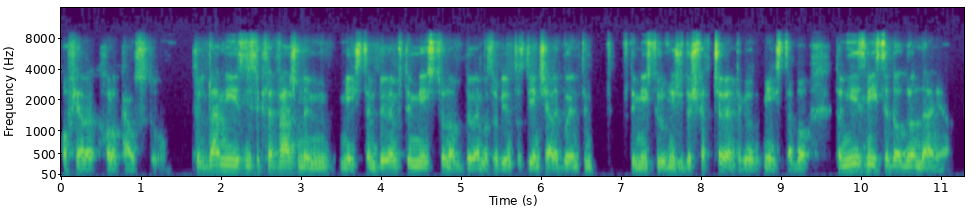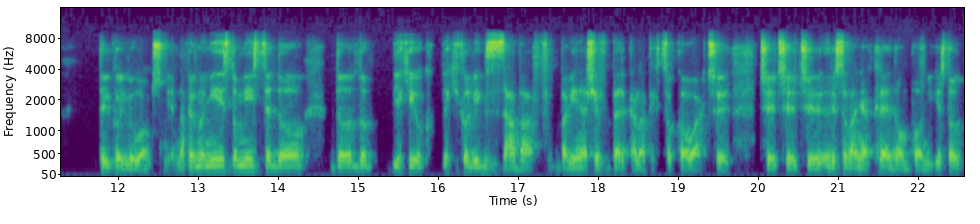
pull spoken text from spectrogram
ofiar Holokaustu, który dla mnie jest niezwykle ważnym miejscem. Byłem w tym miejscu, no byłem, bo zrobiłem to zdjęcie, ale byłem tym, w tym miejscu również i doświadczyłem tego miejsca, bo to nie jest miejsce do oglądania tylko i wyłącznie. Na pewno nie jest to miejsce do, do, do jakiego, jakichkolwiek zabaw, bawienia się w berka na tych cokołach, czy, czy, czy, czy rysowania kredą po nich. Jest to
